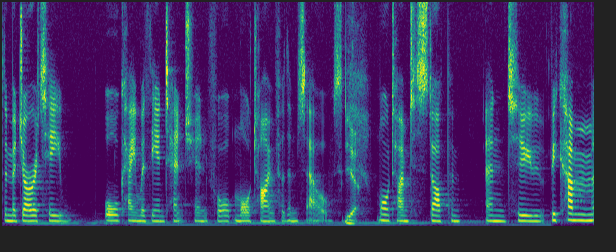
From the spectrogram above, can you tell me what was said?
the majority all came with the intention for more time for themselves, Yeah. more time to stop and and to become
